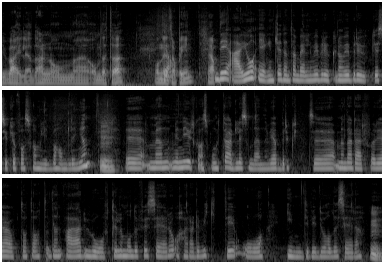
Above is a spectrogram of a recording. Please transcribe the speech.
i veilederen om, eh, om dette. Om Ja. nedtrappingen. Ja. Det er jo egentlig den tabellen vi bruker når vi bruker syklofosfamidbehandlingen. Mm. Eh, men, men i utgangspunktet er det liksom den vi har brukt. Eh, men det er derfor jeg er opptatt av at den er lov til å modifisere, og her er det viktig å individualisere. Mm.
